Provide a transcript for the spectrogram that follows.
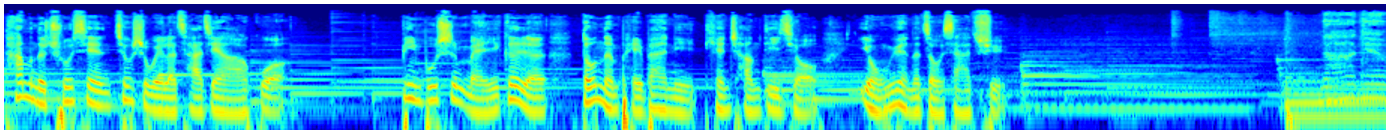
他们的出现就是为了擦肩而过，并不是每一个人都能陪伴你天长地久、永远的走下去。那年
